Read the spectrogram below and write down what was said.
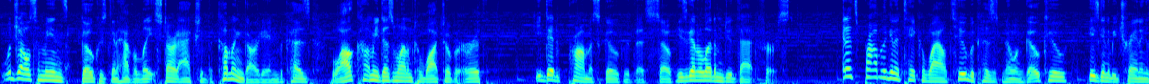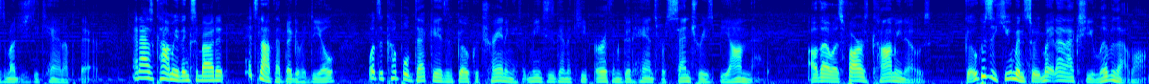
Which also means Goku's gonna have a late start actually becoming Guardian, because while Kami doesn't want him to watch over Earth, he did promise Goku this, so he's gonna let him do that first. And it's probably gonna take a while too, because knowing Goku, he's gonna be training as much as he can up there. And as Kami thinks about it, it's not that big of a deal. What's a couple decades of Goku training if it means he's gonna keep Earth in good hands for centuries beyond that? Although, as far as Kami knows, Goku's a human, so he might not actually live that long.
